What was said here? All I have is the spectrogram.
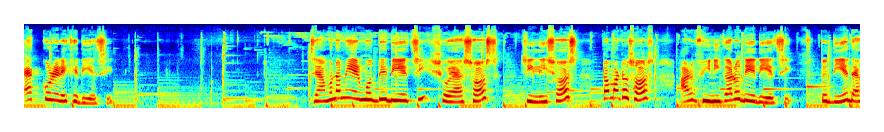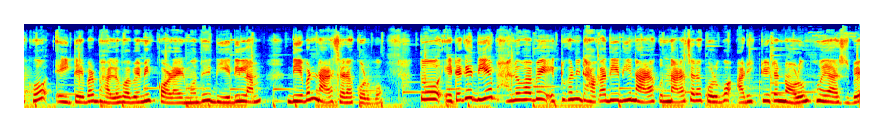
এক করে রেখে দিয়েছি। যেমন আমি এর মধ্যে দিয়েছি soya sauce, chilli sauce, tomato sauce আর ভিনিগারও দিয়ে দিয়েছি। তো দিয়ে দেখো এইটা এবার ভালোভাবে আমি কড়াইয়ের মধ্যে দিয়ে দিলাম, দিয়ে এবার নাড়াচাড়া করব। তো এটাকে দিয়ে ভালোভাবে একটুখানি ঢাকা দিয়ে দিয়ে নাড়া, নাড়াচাড়া করব, আর একটু এটা নরম হয়ে আসবে।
